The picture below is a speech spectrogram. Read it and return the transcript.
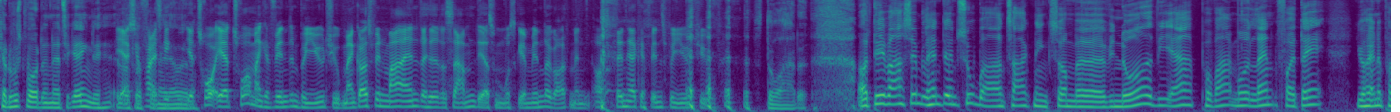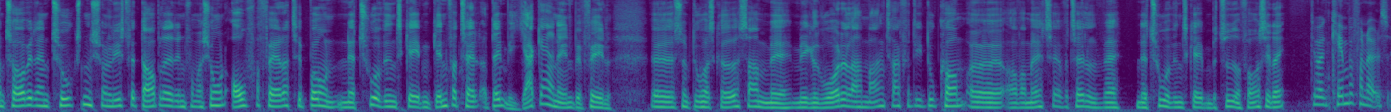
Kan du huske, hvor den er tilgængelig? Ellers Jeg, så kan faktisk ikke, jeg, tror, jeg tror, man kan finde den på YouTube. Man kan også finde meget andet, der hedder det samme der, som måske er mindre godt, men også den her kan findes på YouTube. Storartet. Og det var simpelthen den supertakning, som øh, vi nåede. Vi er på vej mod land for i dag. Johanne Pontoppidan Tuxen, journalist for Dagbladet Information og forfatter til bogen Naturvidenskaben genfortalt, og den vil jeg gerne anbefale, øh, som du har skrevet sammen med Mikkel Wurteler. Mange tak, fordi du kom øh, og var med til at fortælle, hvad naturvidenskaben betyder for os i dag. Det var en kæmpe fornøjelse.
